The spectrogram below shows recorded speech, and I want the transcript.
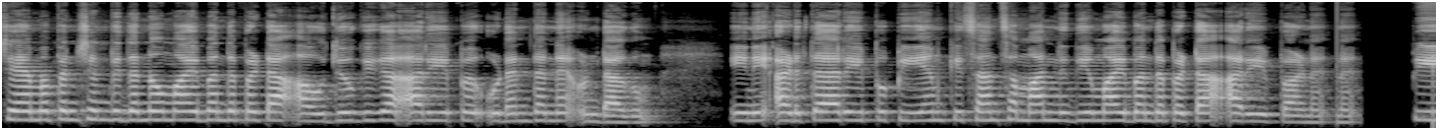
ക്ഷേമ പെൻഷൻ വിതരണവുമായി ബന്ധപ്പെട്ട ഔദ്യോഗിക അറിയിപ്പ് ഉടൻ തന്നെ ഉണ്ടാകും. ഇനി അടുത്ത അറിയിപ്പ് പി എം കിസാൻ സമ്മാൻ നിധിയുമായി ബന്ധപ്പെട്ട അറിയിപ്പാണ്. പി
